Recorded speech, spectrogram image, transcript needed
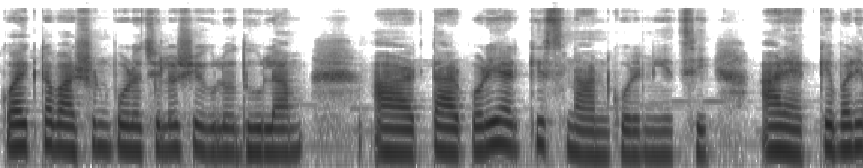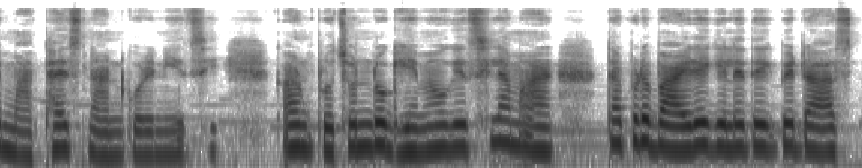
কয়েকটা বাসন পড়েছিল, সেগুলো ধুলাম আর তারপরে আর কি স্নান করে নিয়েছি। আর একেবারে মাথায় স্নান করে নিয়েছি। কারণ প্রচণ্ড ঘেমেও গেছিলাম আর তারপরে বাইরে গেলে দেখবে ডাস্ট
